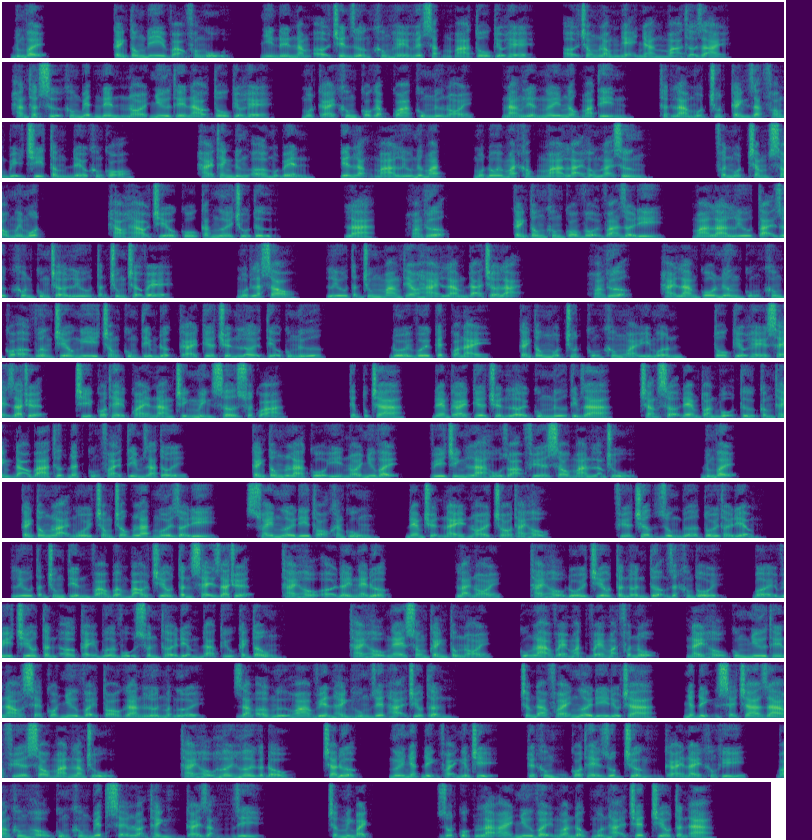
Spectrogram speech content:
Đúng vậy. Cảnh Tông đi vào phòng ngủ, nhìn đến nằm ở trên giường không hề huyết sắc mà tô kiểu hề, ở trong lòng nhẹ nhàng mà thở dài. Hắn thật sự không biết nên nói như thế nào tô kiểu hề, một cái không có gặp qua cung nữ nói, nàng liền ngây ngốc mà tin, thật là một chút cảnh giác phòng bị chi tâm đều không có. Hải Thanh đứng ở một bên, yên lặng mà lưu nước mắt, một đôi mắt khóc mà lại hồng lại sưng. Phần 161 Hảo hảo chiếu cố các ngươi chủ tử. Là, Hoàng thượng. Cảnh Tông không có vội vã rời đi, mà là lưu tại dực khôn cung chờ Lưu Tấn Trung trở về. Một lát sau, Lưu Tấn Trung mang theo Hải Lam đã trở lại. Hoàng thượng, Hải Lam cô nương cũng không có ở Vương Chiêu Nghi trong cung tìm được cái kia truyền lời tiểu cung nữ. Đối với kết quả này, Cảnh Tông một chút cũng không ngoài ý muốn, Tô Kiểu Hề xảy ra chuyện, chỉ có thể quái nàng chính mình sơ suất quá. Tiếp tục tra, đem cái kia truyền lời cung nữ tìm ra, chẳng sợ đem toàn bộ tử cấm thành đào ba thước đất cũng phải tìm ra tới. Cảnh Tông là cố ý nói như vậy, vì chính là hù dọa phía sau màn làm chủ. Đúng vậy. Cảnh Tông lại ngồi trong chốc lát mới rời đi, xoay người đi thọ khăn cùng đem chuyện này nói cho Thái Hậu. Phía trước dùng bữa tối thời điểm, Lưu Tấn Trung tiến vào bẩm báo chiêu tần xảy ra chuyện, Thái Hậu ở đây nghe được. Lại nói, Thái Hậu đối chiêu tần ấn tượng rất không tồi, bởi vì chiêu tần ở cày bừa vụ xuân thời điểm đã cứu cảnh tông. Thái Hậu nghe xong cảnh tông nói, cũng là vẻ mặt vẻ mặt phẫn nộ, này hậu cung như thế nào sẽ có như vậy to gan lớn mật người, dám ở ngự hoa viên hành hung giết hại chiêu tần. Trâm đã phái người đi điều tra, nhất định sẽ tra ra phía sau màn làm chủ. Thái hậu hơi hơi gật đầu, tra được, ngươi nhất định phải nghiêm trị, tuyệt không có thể giúp trường cái này không khí, bằng không hậu cung không biết sẽ loạn thành cái dạng gì. Trâm minh bạch. Rốt cuộc là ai như vậy ngoan độc muốn hại chết chiêu tần A.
